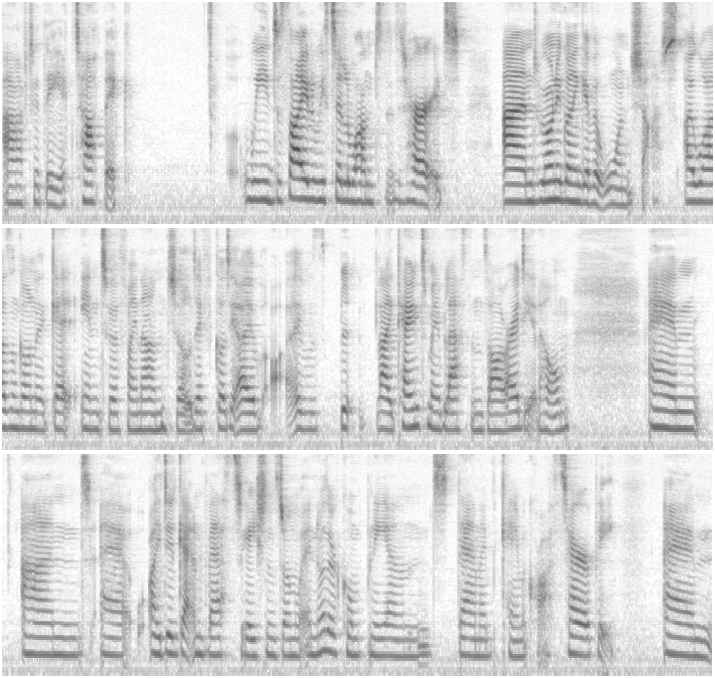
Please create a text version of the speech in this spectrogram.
after the ectopic, we decided we still wanted the third. And we we're only going to give it one shot. I wasn't going to get into a financial difficulty. I, I was like counting my blessings already at home. Um, and uh, I did get investigations done with another company, and then I came across Therapie. Um,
